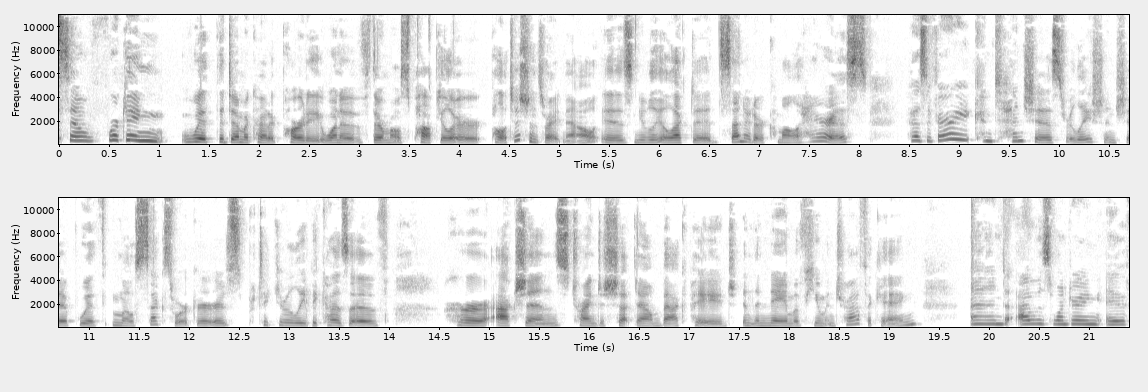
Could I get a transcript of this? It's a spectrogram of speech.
so, working with the Democratic Party, one of their most popular politicians right now is newly elected Senator Kamala Harris, who has a very contentious relationship with most sex workers, particularly because of her actions trying to shut down Backpage in the name of human trafficking. And I was wondering if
